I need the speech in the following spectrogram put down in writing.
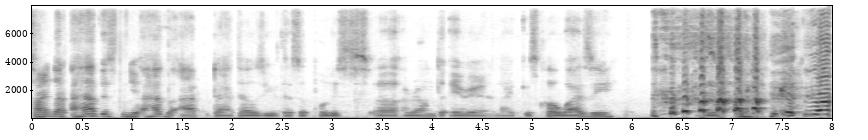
trying that I have this new. I have an app that tells you if there's a police uh, around the area. Like it's called Wazi. No,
